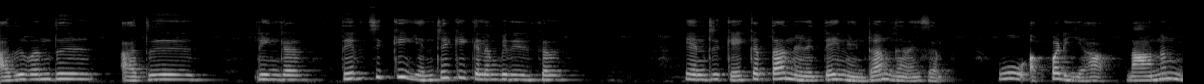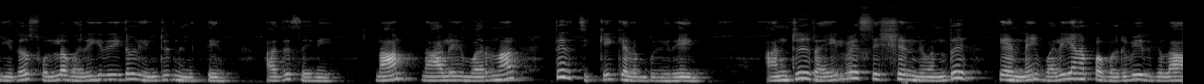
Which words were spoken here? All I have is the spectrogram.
அது வந்து அது நீங்கள் திருச்சிக்கு என்றைக்கு கிளம்புகிறீர்கள் என்று கேட்கத்தான் நினைத்தேன் என்றான் கணேசன். ஓ அப்படியா? நானும் ஏதோ சொல்ல வருகிறீர்கள் என்று நினைத்தேன். அது சரி. நான் நாளை மறுநாள் திருச்சிக்கு கிளம்புகிறேன். அன்று ரயில்வே ஸ்டேஷன் வந்து என்னை வழியனுப்ப வருவீர்களா?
